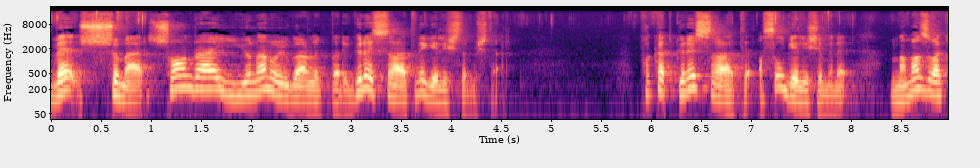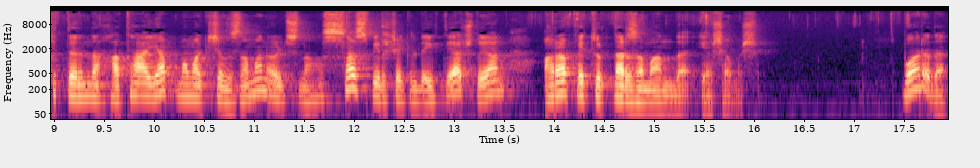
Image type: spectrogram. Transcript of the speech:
ve Sümer, sonra Yunan uygarlıkları güneş saatini geliştirmişler. Fakat güneş saati asıl gelişimini namaz vakitlerinde hata yapmamak için zaman ölçüsüne hassas bir şekilde ihtiyaç duyan Arap ve Türkler zamanında yaşamış. Bu arada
